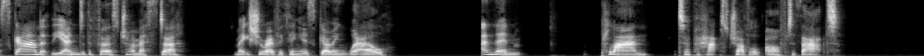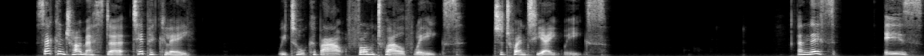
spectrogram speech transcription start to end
scan at the end of the first trimester, make sure everything is going well, and then plan to perhaps travel after that. Second trimester, typically, we talk about from 12 weeks to 28 weeks. And this is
